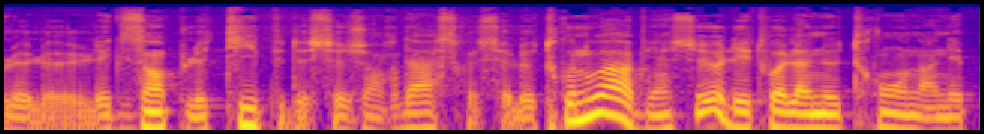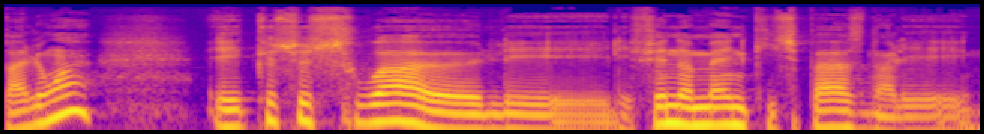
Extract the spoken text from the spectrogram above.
l'exemple type de ce genre d'astre, c'est le trou noir, bien sûr. L'étoile à neutrons n'en est pas loin. Et que ce soit euh, les, phénomènes qui se passent dans les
